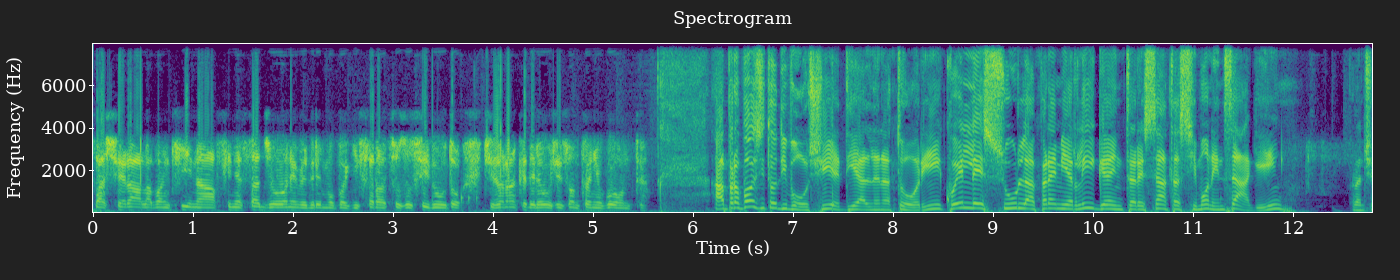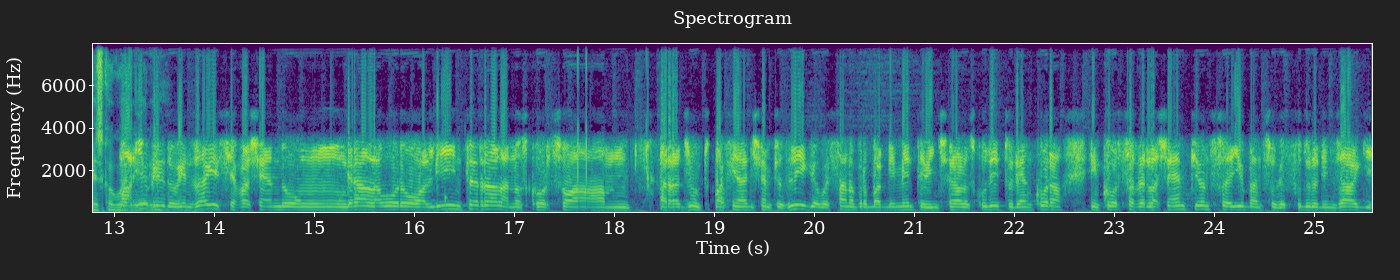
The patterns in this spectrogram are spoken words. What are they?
lascerà la panchina a fine stagione, vedremo poi chi sarà il suo sostituto. Ci sono anche delle voci su Antonio Conte. A proposito di voci e di allenatori, quelle sulla Premier League interessata a Simone Inzaghi? Francesco Guerrieri? io credo che Inzaghi stia facendo un gran lavoro all'Inter, l'anno scorso ha, ha, raggiunto la finale di Champions League, quest'anno probabilmente vincerà lo scudetto ed è ancora in corsa per la Champions, io penso che il futuro di Inzaghi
